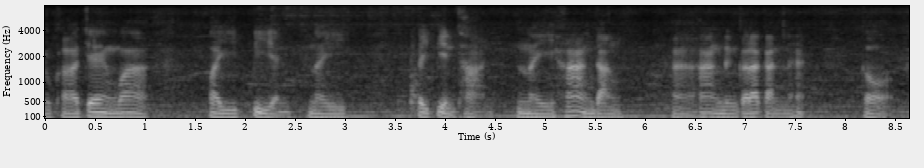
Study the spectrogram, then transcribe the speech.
ลูกค้าแจ้งว่าไปเปลี่ยนในไปเปลี่ยนฐานในห้างดังห้างหนึ่งก็แล้วกันนะฮะก็แก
